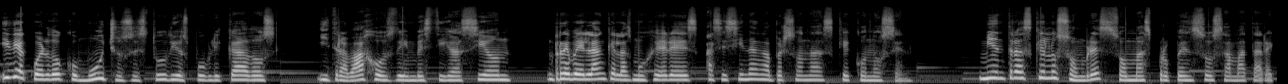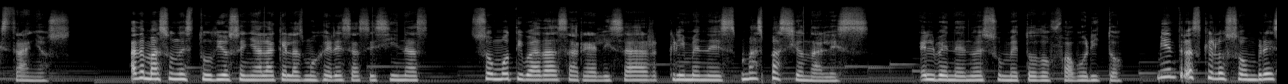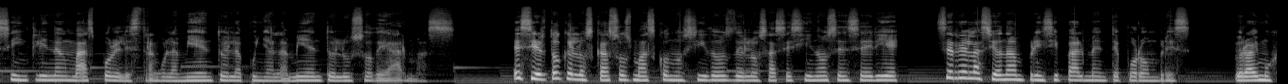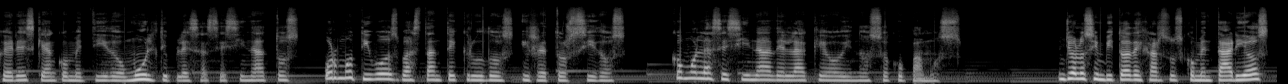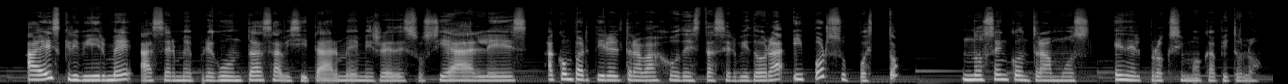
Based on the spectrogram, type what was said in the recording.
y de acuerdo con muchos estudios publicados y trabajos de investigación, revelan que las mujeres asesinan a personas que conocen, mientras que los hombres son más propensos a matar a extraños. Además, un estudio señala que las mujeres asesinas son motivadas a realizar crímenes más pasionales. El veneno es su método favorito, mientras que los hombres se inclinan más por el estrangulamiento, el apuñalamiento, el uso de armas. Es cierto que los casos más conocidos de los asesinos en serie se relacionan principalmente por hombres, pero hay mujeres que han cometido múltiples asesinatos por motivos bastante crudos y retorcidos, como la asesina de la que hoy nos ocupamos. Yo los invito a dejar sus comentarios, a escribirme, a hacerme preguntas, a visitarme en mis redes sociales, a compartir el trabajo de esta servidora y por supuesto, nos encontramos en el próximo capítulo.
